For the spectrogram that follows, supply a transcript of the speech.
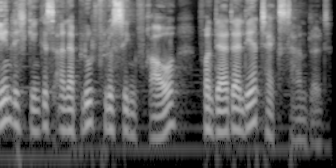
Ähnlich ging es einer blutflüssigen Frau, von der der Lehrtext handelt.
